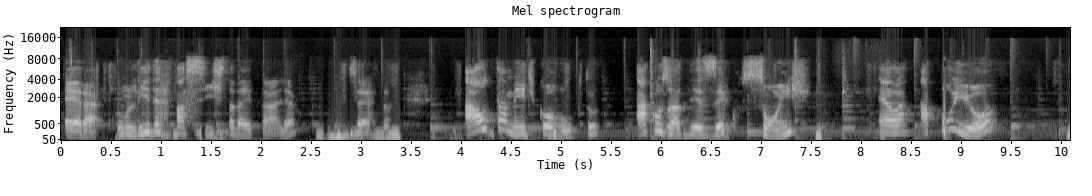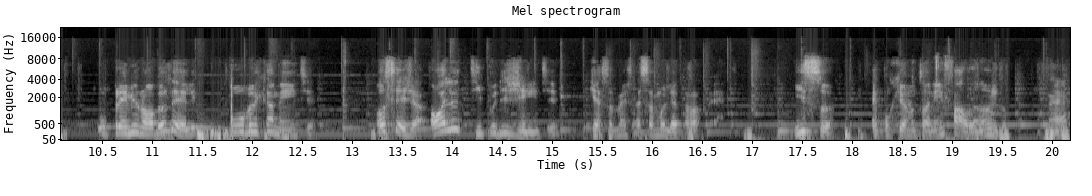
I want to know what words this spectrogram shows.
era um líder fascista da Itália, certo? Altamente corrupto, acusado de execuções, ela apoiou o prêmio Nobel dele publicamente. Ou seja, olha o tipo de gente que essa, essa mulher estava perto. Isso é porque eu não estou nem falando, né,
